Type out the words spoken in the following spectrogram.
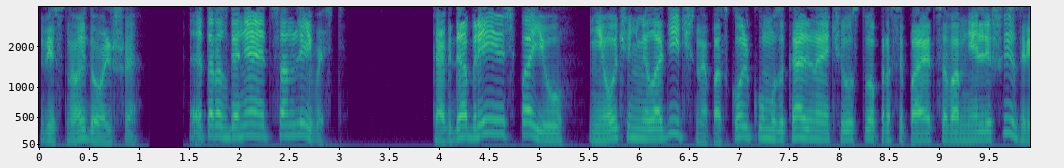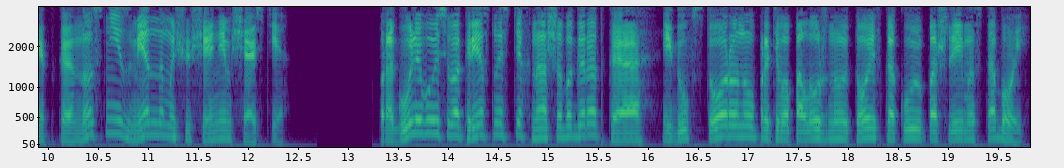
весной дольше. Это разгоняет сонливость. Когда бреюсь, пою, не очень мелодично, поскольку музыкальное чувство просыпается во мне лишь изредка, но с неизменным ощущением счастья. Прогуливаюсь в окрестностях нашего городка, иду в сторону, противоположную той, в какую пошли мы с тобой.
